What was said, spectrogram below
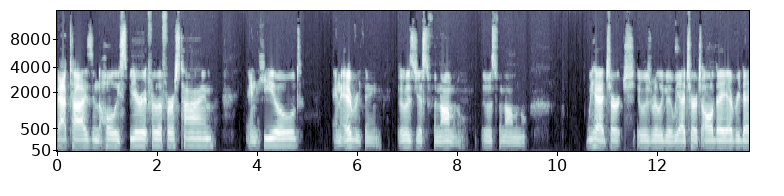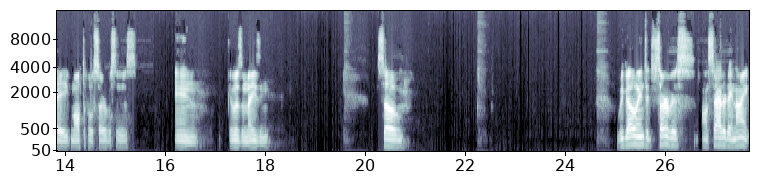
baptized in the Holy Spirit for the first time and healed and everything. It was just phenomenal. It was phenomenal. We had church. It was really good. We had church all day, every day, multiple services, and it was amazing. So, we go into service on Saturday night,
